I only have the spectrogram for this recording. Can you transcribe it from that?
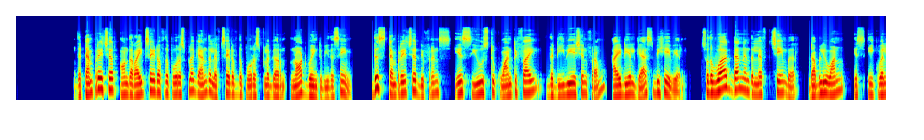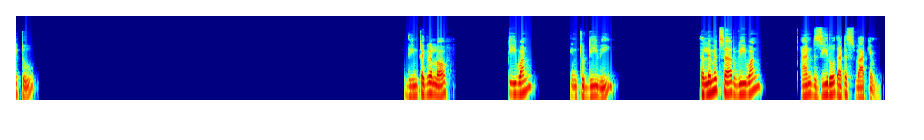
the temperature on the right side of the porous plug and the left side of the porous plug are not going to be the same. This temperature difference is used to quantify the deviation from ideal gas behavior. So the work done in the left chamber W1 is equal to the integral of P1 into dV. The limits are V1 and 0 that is vacuum.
